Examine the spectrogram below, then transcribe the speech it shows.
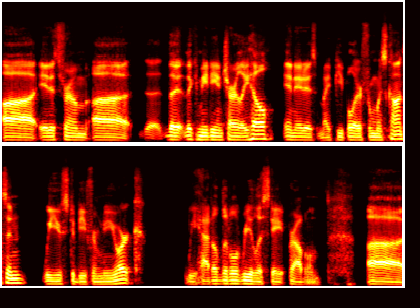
Uh, it is from uh, the the comedian Charlie Hill, and it is "My people are from Wisconsin. We used to be from New York. We had a little real estate problem." Uh,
